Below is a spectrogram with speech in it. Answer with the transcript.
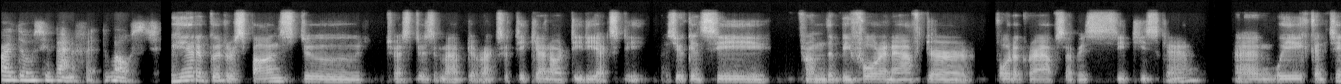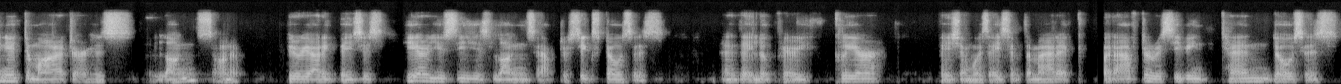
are those who benefit the most. He had a good response to trastuzumab deruxtecan or TDXD. As you can see, from the before and after photographs of his CT scan. And we continued to monitor his lungs on a periodic basis. Here you see his lungs after six doses, and they look very clear. Patient was asymptomatic, but after receiving 10 doses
